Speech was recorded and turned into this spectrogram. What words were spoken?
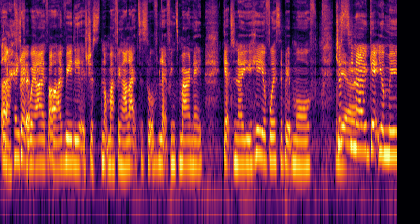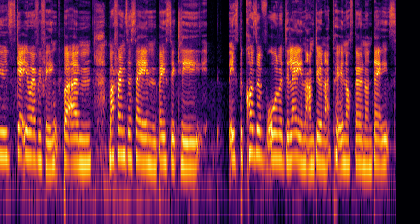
uh, straight it. away either. I really it's just not my thing. I like to sort of let things marinate, get to know you, hear your voice a bit more, just Yeah. you know get your moods, get your everything. But um, my friends are saying basically it's because of all the delaying that I'm doing, like putting off going on dates.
